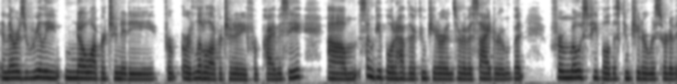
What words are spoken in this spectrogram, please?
And there was really no opportunity for, or little opportunity for privacy. Um, some people would have their computer in sort of a side room, but for most people, this computer was sort of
